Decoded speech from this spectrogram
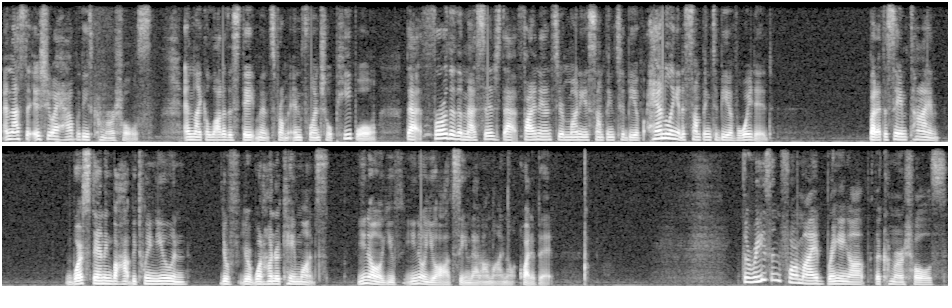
and that's the issue I have with these commercials and like a lot of the statements from influential people that further the message that finance your money is something to be handling it is something to be avoided. But at the same time, we're standing behind, between you and your your 100k months. You know you've you know you all have seen that online quite a bit. The reason for my bringing up the commercials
